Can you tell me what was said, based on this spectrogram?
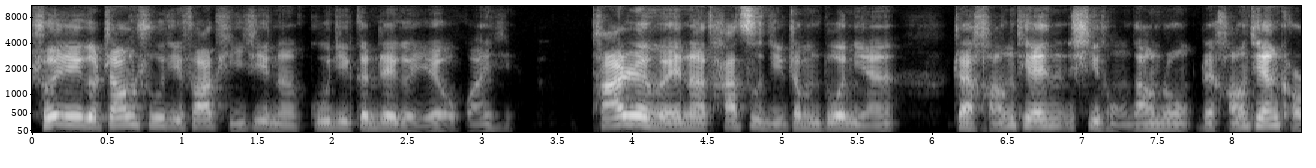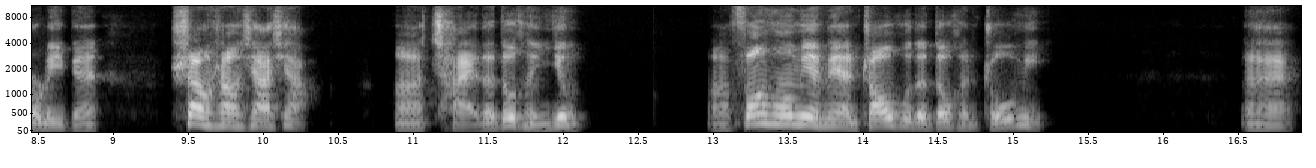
所以，这个张书记发脾气呢，估计跟这个也有关系。他认为呢，他自己这么多年在航天系统当中，这航天口里边上上下下啊踩的都很硬啊，方方面面招呼的都很周密，哎。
